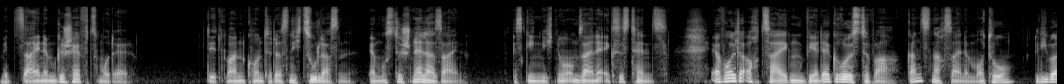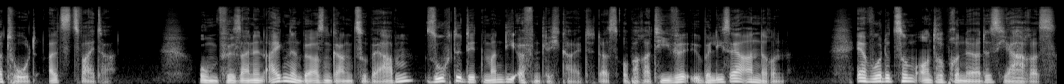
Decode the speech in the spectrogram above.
Mit seinem Geschäftsmodell. Dittmann konnte das nicht zulassen. Er musste schneller sein. Es ging nicht nur um seine Existenz. Er wollte auch zeigen, wer der Größte war, ganz nach seinem Motto, lieber tot als Zweiter. Um für seinen eigenen Börsengang zu werben, suchte Dittmann die Öffentlichkeit, das Operative überließ er anderen. Er wurde zum Entrepreneur des Jahres,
